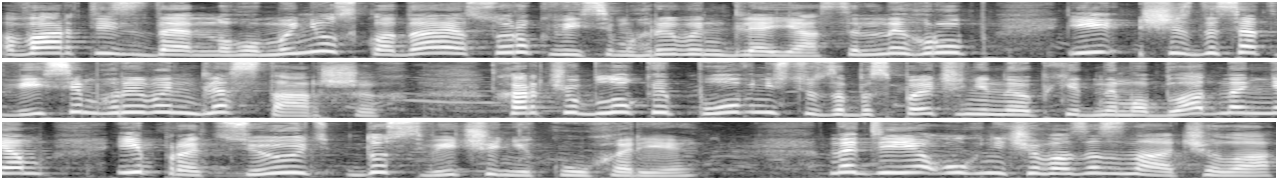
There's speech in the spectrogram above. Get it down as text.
Вартість денного меню складає 48 гривень для ясельних груп і 68 гривень для старших. Харчоблоки повністю забезпечені необхідним обладнанням і працюють досвідчені кухарі. Надія Угнічева зазначила,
